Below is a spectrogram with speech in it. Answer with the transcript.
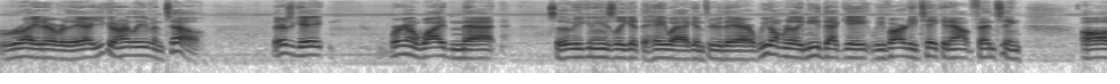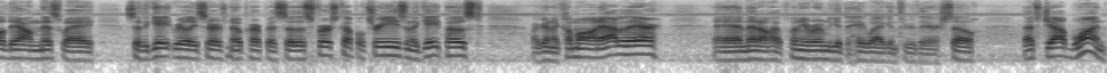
right over there. You can hardly even tell. There's a gate we're to widen that so that we can easily get the hay wagon through there. We don't really need that gate. We've already taken out fencing all down this way, so the gate really serves no purpose. So those first couple trees and the gate post are to come on out of there, and then I'll have plenty of room to get the hay wagon through there. So that's job one.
